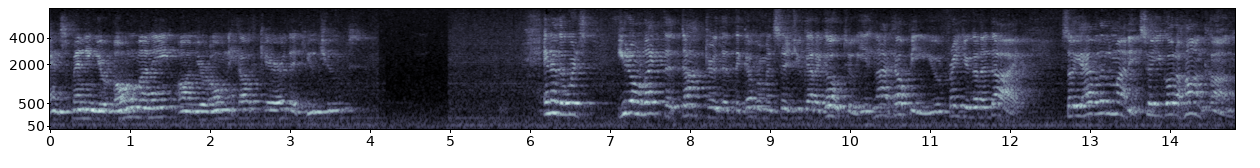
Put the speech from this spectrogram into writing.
and spending your own money on your own health care that you choose? In other words, you don't like the doctor that the government says you got to go to. He's not helping you. You're afraid you're going to die. So you have a little money. So you go to Hong Kong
